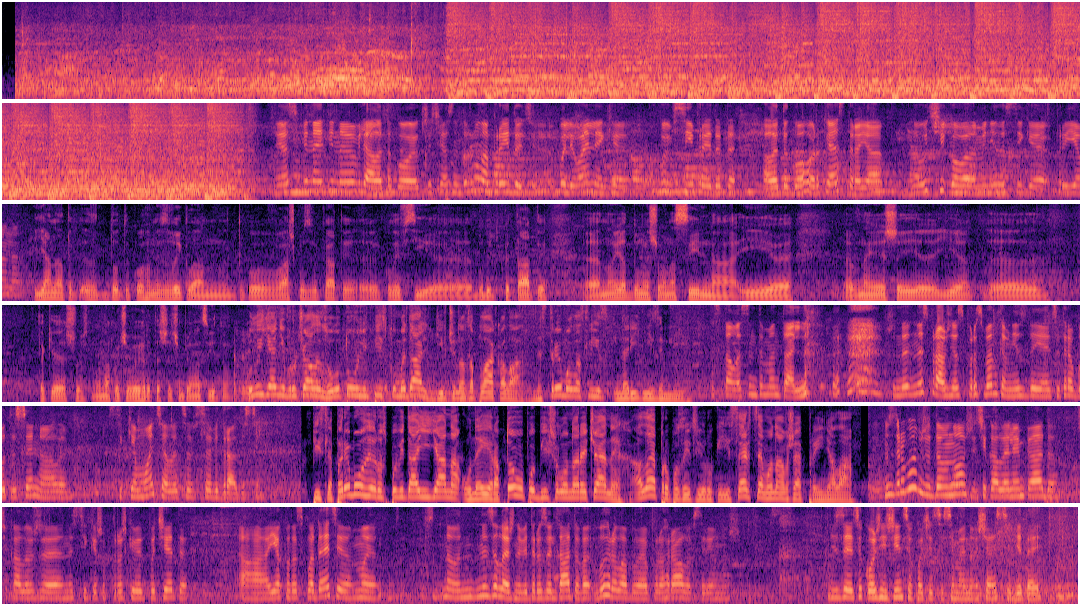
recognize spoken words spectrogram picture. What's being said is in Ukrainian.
Такого, якщо чесно. Думала, прийдуть болівальники, ви всі прийдете, але такого оркестра я не очікувала, мені настільки приємно. Яна так до такого не звикла. ну, Такого важко звикати, е, коли всі е, будуть питати. Е, Ну я думаю, що вона сильна і в неї ще є таке, що вона хоче виграти ще чемпіонат світу. Коли Яні вручали золоту олімпійську медаль, дівчина заплакала, не стримала сліз і на рідній землі. Стала сентиментальна. Що не, не справжня спортсменка, мені здається, треба бути сильною, але стільки емоцій, але це все від радості. Після перемоги, розповідає Яна, у неї раптово побільшало наречених, але пропозицію руки і серця вона вже прийняла. Ну, Зробив вже давно, вже чекали Олімпіаду, чекали вже настільки, щоб трошки відпочити. А як воно складеться, ми ну, незалежно від результату, виграла б, програла, все рівно ж. Мені здається, кожній жінці хочеться сімейного щастя, дітей.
